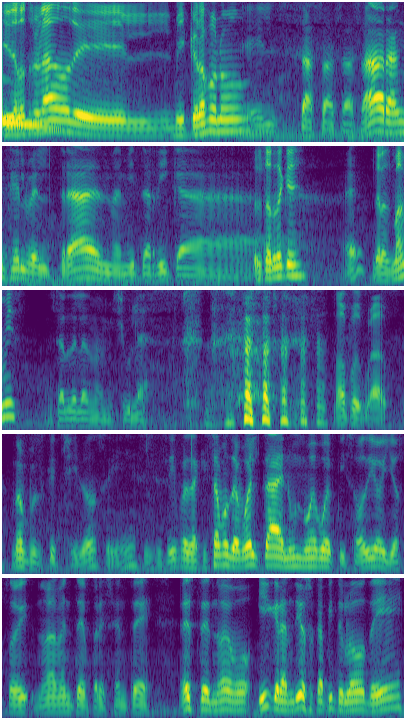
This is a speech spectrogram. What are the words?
Y del otro lado del micrófono, El Sasasasar Ángel Beltrán, mamita rica. ¿el Sar de qué? ¿Eh? ¿De las mamis? El zar de las mamichulas. No, pues wow. No, pues qué chido, sí, sí, sí, sí. Pues aquí estamos de vuelta en un nuevo episodio y yo estoy nuevamente presente en este nuevo y grandioso capítulo de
